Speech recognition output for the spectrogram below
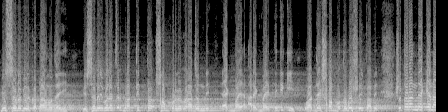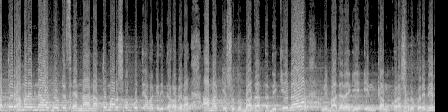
বিশ্বনবীর কথা অনুযায়ী বিশ্বনবী বলেছেন, ভ্রাতৃত্ব সম্পর্ক করার জন্য এক ভাই আরেক ভাইয়ের থেকে কি অর্ধেক সম্পদ অবশ্যই পাবে? সুতরাং দেখেন, আব্দুর রহমান ইবনে আউফ বলতেছেন না না, তোমার সম্পত্তি আমাকে দিতে হবে না। আমাকে শুধু বাজারটা দেখিয়ে দাও। আমি বাজারে গিয়ে ইনকাম করা শুরু করে দিব।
